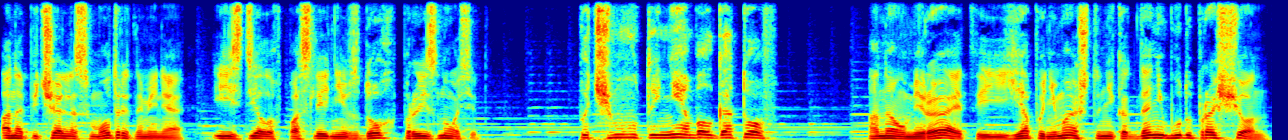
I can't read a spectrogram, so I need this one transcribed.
Она печально смотрит на меня и, сделав последний вздох, произносит. «Почему ты не был готов?» Она умирает, и я понимаю, что никогда не буду прощен.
